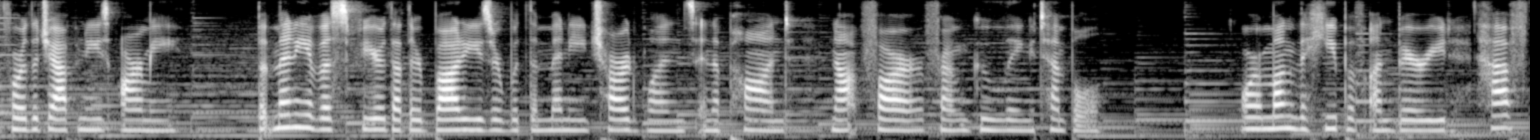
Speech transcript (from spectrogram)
for the Japanese army but many of us fear that their bodies are with the many charred ones in a pond not far from Guling Temple, or among the heap of unburied, half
